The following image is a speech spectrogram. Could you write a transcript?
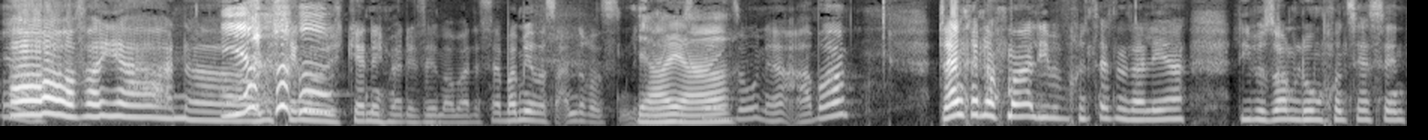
ja. oh, Vajana. Ja. Ich denke, ich kenne nicht mehr den Film, aber das ist ja bei mir was anderes. Ja, ja. So, ne? Aber danke nochmal, liebe Prinzessin Salea, liebe Sonnenblumenprinzessin,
